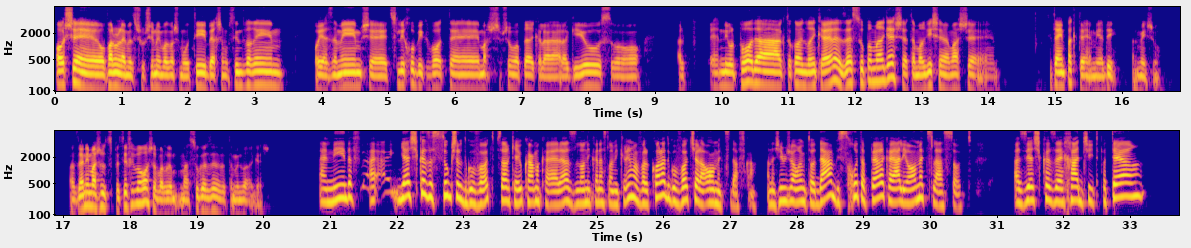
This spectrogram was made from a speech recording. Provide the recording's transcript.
או שהובלנו להם איזשהו שינוי מאוד משמעותי באיך שהם עושים דברים, או יזמים שהצליחו בעקבות אה, משהו ששומעים בפרק על, על הגיוס, או על ניהול product, או כל מיני דברים כאלה, זה סופר מרגש, שאתה מרגיש שממש אה, עשית impact אה, מיידי על מישהו. אז אין לי משהו ספציפי בראש, אבל מהסוג הזה זה תמיד מרגש. אני דף... אה, אה, יש כזה סוג של תגובות, בסדר, כי היו כמה כאלה, אז לא ניכנס למקרים, אבל כל התגובות של האומץ דווקא. אנשים שאומרים תודה, בזכות הפרק היה לי אומץ לעשות. אז יש כזה אחד שהתפטר,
